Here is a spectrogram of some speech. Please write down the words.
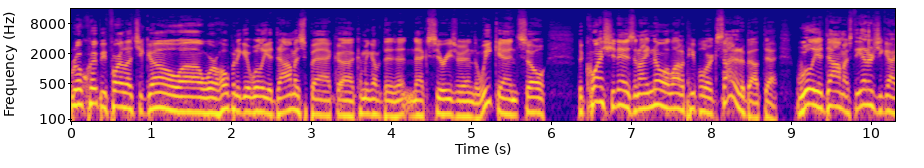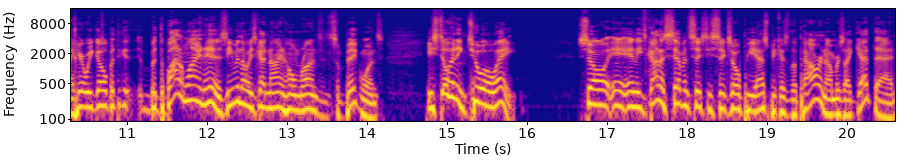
Real quick before I let you go, uh, we're hoping to get Willie Adames back uh, coming up the next series or in the weekend. So the question is, and I know a lot of people are excited about that, Willie Adames, the energy guy. Here we go. But the, but the bottom line is, even though he's got nine home runs and some big ones, he's still hitting 208. So and he's got a 766 OPS because of the power numbers. I get that.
